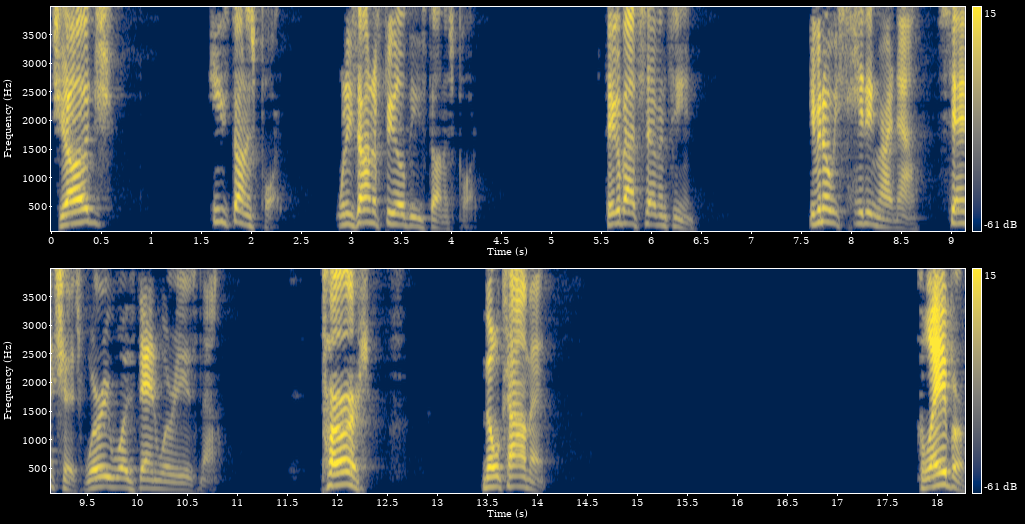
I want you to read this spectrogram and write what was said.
Judge, he's done his part. When he's on the field, he's done his part. Think about 17. Even though he's hitting right now, Sanchez, where he was then, where he is now. Purd, no comment. Gleyber,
